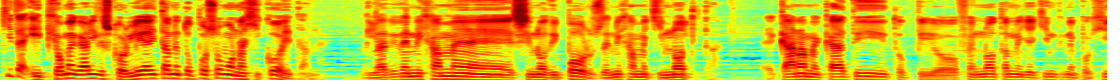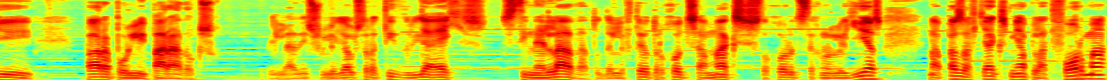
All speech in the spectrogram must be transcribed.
Κοίτα, η πιο μεγάλη δυσκολία ήταν το πόσο μοναχικό ήταν. Δηλαδή δεν είχαμε συνοδοιπόρους, δεν είχαμε κοινότητα. Ε, κάναμε κάτι το οποίο φαινόταν για εκείνη την εποχή πάρα πολύ παράδοξο. Δηλαδή σου λέγει όλος τώρα τι δουλειά έχεις στην Ελλάδα τον τελευταίο τροχό της αμάξης στον χώρο της τεχνολογίας να πας να φτιάξεις μια πλατφόρμα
